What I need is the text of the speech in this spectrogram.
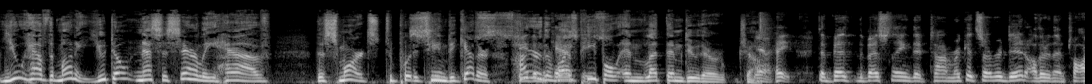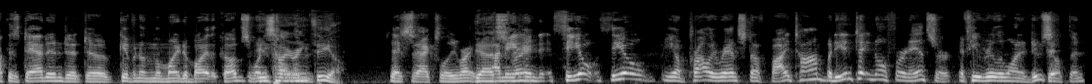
you have the money. You don't necessarily have the smarts to put a team together. Hire the the right people and let them do their job. Yeah. Hey, the best the best thing that Tom Ricketts ever did, other than talk his dad into to giving him the money to buy the Cubs, when He's he hiring him- Theo. That's exactly right. Yeah, that's I mean, right. and Theo, Theo, you know, probably ran stuff by Tom, but he didn't take no for an answer if he really wanted to do something.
